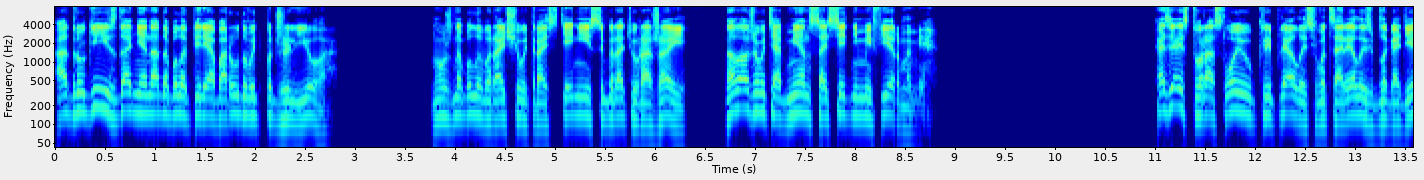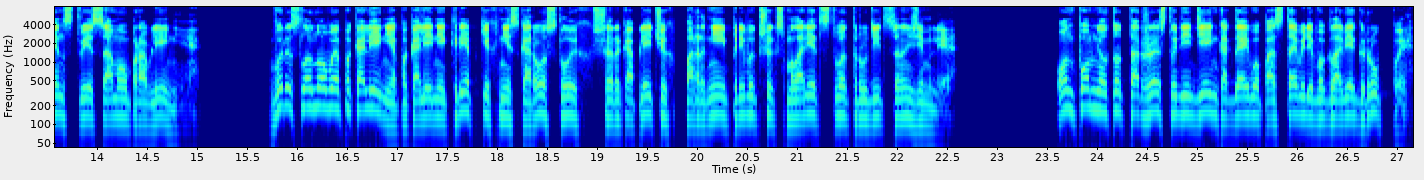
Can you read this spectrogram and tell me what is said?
а другие здания надо было переоборудовать под жилье. Нужно было выращивать растения и собирать урожай, налаживать обмен с соседними фермами. Хозяйство росло и укреплялось, воцарялось благоденствие самоуправления. Выросло новое поколение, поколение крепких, низкорослых, широкоплечих парней, привыкших с малолетства трудиться на земле. Он помнил тот торжественный день, когда его поставили во главе группы.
